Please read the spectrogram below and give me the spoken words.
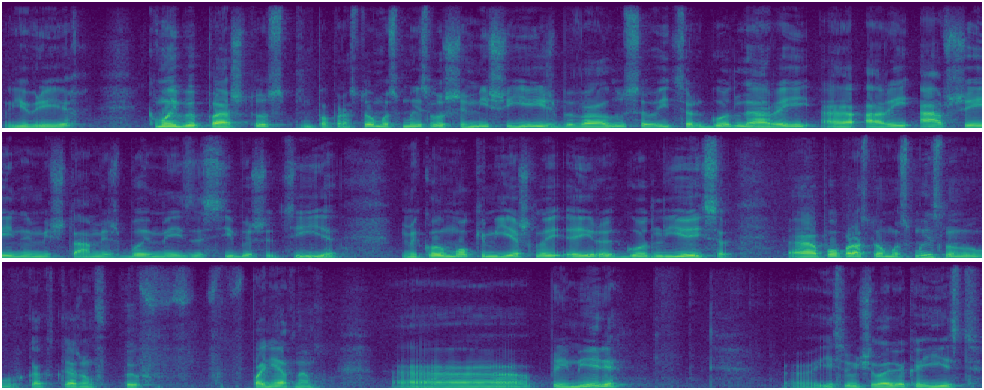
в евреях. К мой бы паштус, по простому смыслу, что Миши еиш бывалу свой цергодля арей арей авшейна миштамиш бой мейза сибы шития микол моким ешлой эйрах годл ейсер. Э, по простому смыслу, ну, как скажем, в, в, в понятном э, примере, если у человека есть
